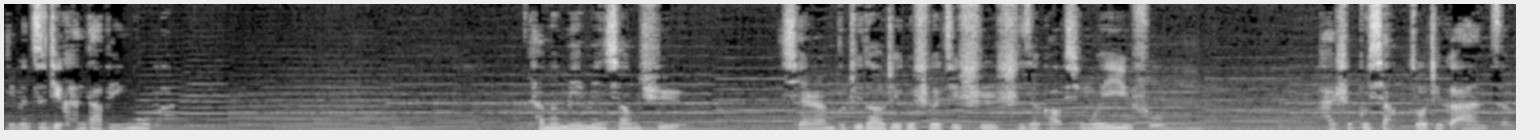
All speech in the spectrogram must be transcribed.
你们自己看大屏幕吧。他们面面相觑，显然不知道这个设计师是在搞行为艺术，还是不想做这个案子了。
